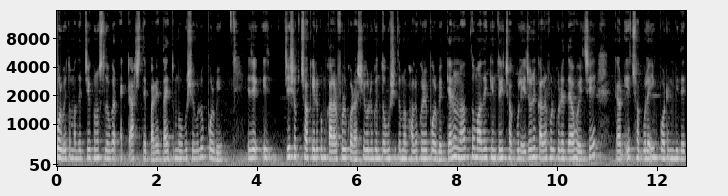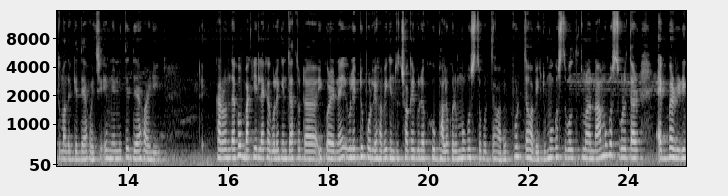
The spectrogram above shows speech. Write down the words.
পড়বে, তোমাদের যে কোনো স্লোগান একটা আসতে পারে, তাই তোমরা অবশ্যই এগুলো পড়বে। এই যে যেসব ছক এরকম কালারফুল করা, সেগুলো কিন্তু অবশ্যই তোমরা ভালো করে পড়বে। কেননা, তোমাদের কিন্তু এই ছকগুলো এই জন্য কালারফুল করে দেওয়া হয়েছে, কারণ এই ছকগুলো ইম্পর্টেন্ট বিদায় তোমাদেরকে দেওয়া হয়েছে, এমনি এমনিতে দেওয়া হয়নি। কারণ দেখো, বাকি লেখাগুলো কিন্তু এতটা ই করে নাই, এগুলো একটু পড়লে হবে, কিন্তু ছকেরগুলো খুব ভালো করে মুখস্থ করতে হবে, পড়তে হবে একটু। মুখস্থ বলতে তোমরা না মুখস্থ করে তার একবার রিডিং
